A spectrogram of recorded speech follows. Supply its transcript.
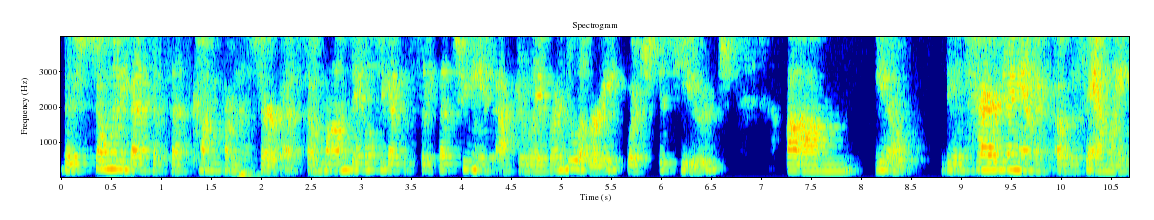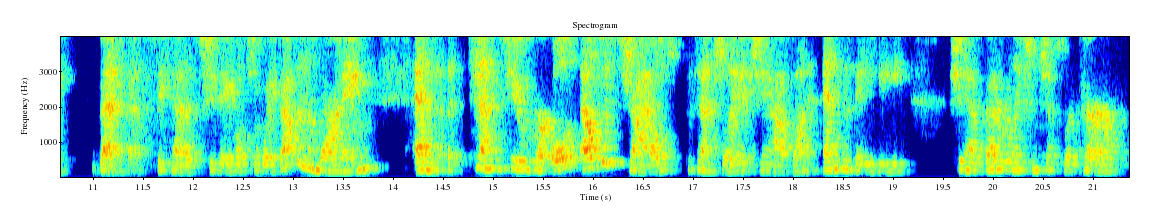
there's so many benefits that come from this service. So mom's able to get the sleep that she needs after labor and delivery, which is huge. Um, you know, the entire dynamic of the family benefits because she's able to wake up in the morning and attend to her old eldest child potentially if she has one and the baby she has better relationships with her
